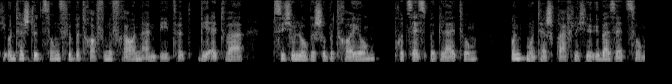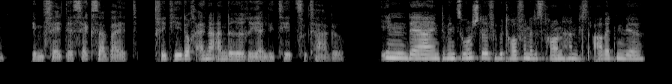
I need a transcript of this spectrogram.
die Unterstützung für betroffene Frauen anbietet, wie etwa psychologische Betreuung, Prozessbegleitung und muttersprachliche Übersetzung. Im Feld der Sexarbeit tritt jedoch eine andere Realität zutage. In der Interventionsstelle für Betroffene des Frauenhandels arbeiten wir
